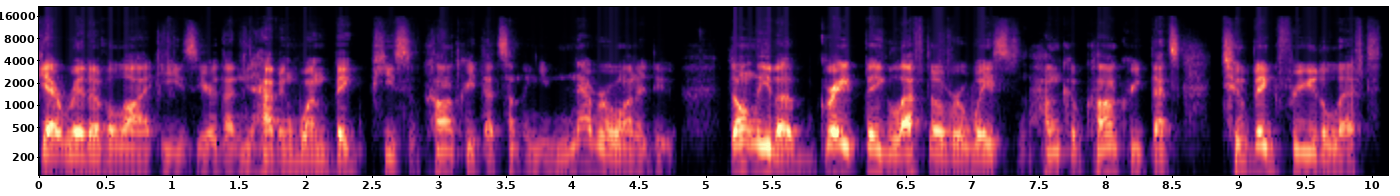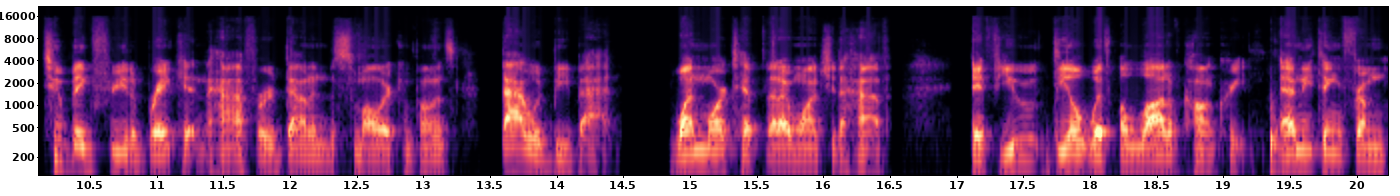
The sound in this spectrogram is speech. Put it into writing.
get rid of a lot easier than having one big piece of concrete. That's something you never want to do. Don't leave a great big leftover waste hunk of concrete that's too big for you to lift, too big for you to break it in half or down into smaller components. That would be bad. One more tip that I want you to have if you deal with a lot of concrete, anything from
